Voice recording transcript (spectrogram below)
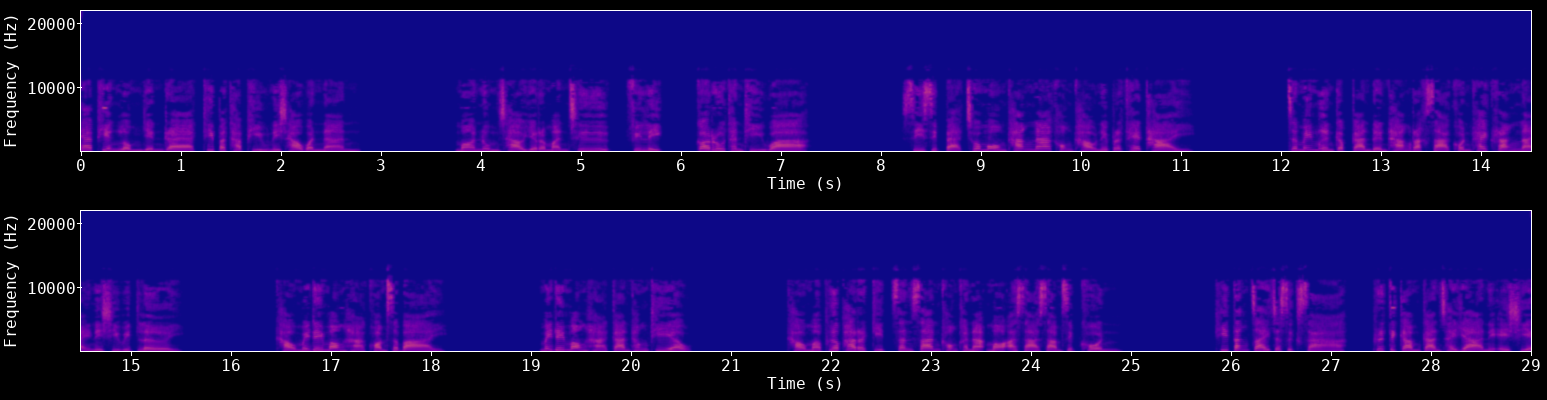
ค่เพียงลมเย็นแรกที่ปะทะผิวในเช้าวันนั้น หมอหนุ่มชาวเยอรมันชื่อ ฟิลิก ก็รู้ทันทีว่า 48 ชั่วโมงข้างหน้าของเขาในประเทศไทย จะไม่เหมือนกับการเดินทางรักษาคนไข้ครั้งไหนในชีวิตเลย เขาไม่ได้มองหาความสบาย ไม่ได้มองหาการท่องเที่ยว เขามาเพื่อภารกิจสั้นๆ ของคณะหมออาสา 30 คน ที่ตั้งใจจะศึกษา พฤติกรรมการใช้ยาในเอเชีย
